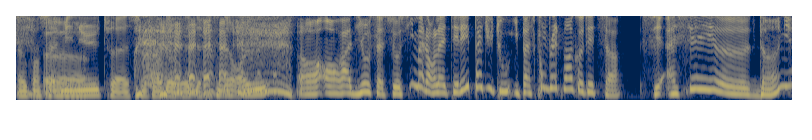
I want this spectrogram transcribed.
Vous pensez à Euh, Minute, à ce genre de, de- de revues en, en radio, ça se fait aussi, mais alors la télé, pas du tout. Ils passent complètement à côté de ça. C'est assez euh, dingue.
